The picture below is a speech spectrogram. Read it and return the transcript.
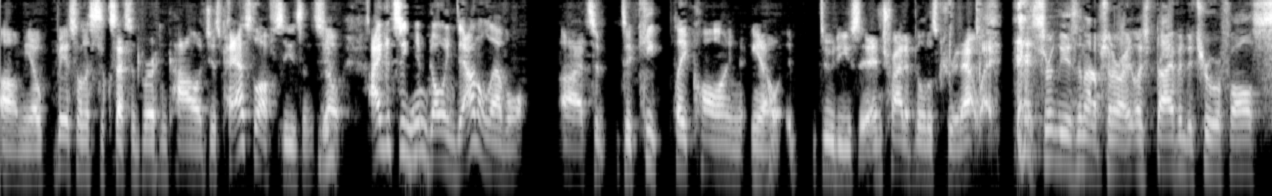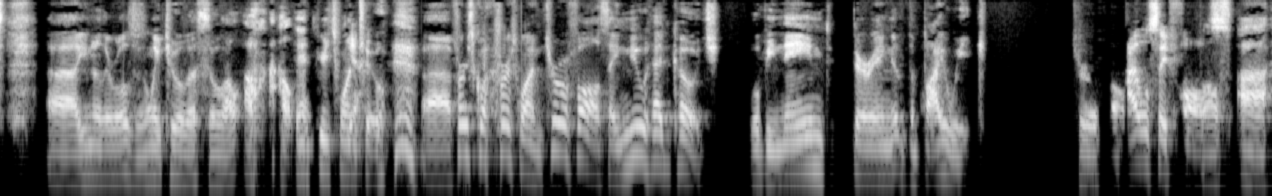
Um, you know, based on the success of Burton College's past off season. So yeah. I could see him going down a level uh, to to keep play calling, you know, duties and try to build his career that way. it certainly is an option. All right, let's dive into true or false. Uh, you know the rules. There's only two of us, so I'll I'll, I'll answer each one Yeah. too. Uh, first one, first one. True or false? A new head coach will be named during the bye week. True or false? I will say false. false. Uh,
